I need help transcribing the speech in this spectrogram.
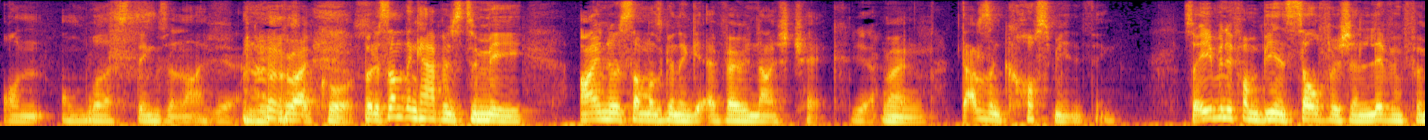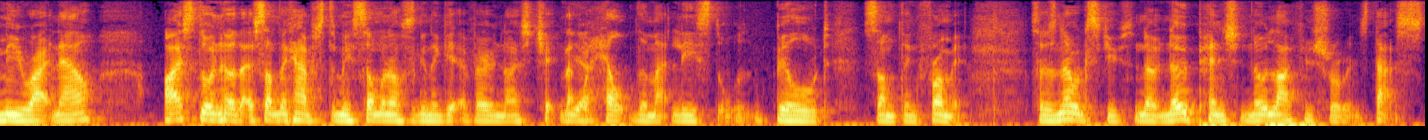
on on worse things in life. Yeah. Yes, right. of course. But if something happens to me, I know someone's going to get a very nice check. Yeah. Right. Mm. That doesn't cost me anything. So even if I'm being selfish and living for me right now, I still know that if something happens to me, someone else is going to get a very nice check that Yeah. will help them at least build something from it. So there's no excuse. No, no pension, no life insurance. That's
